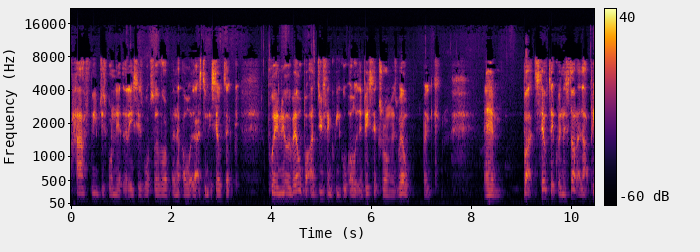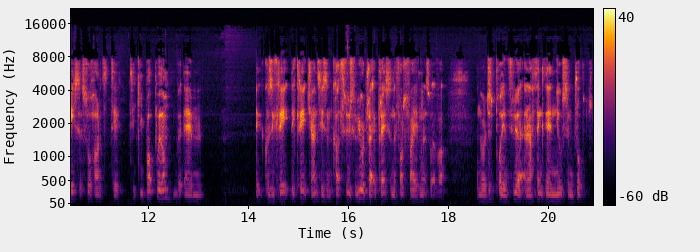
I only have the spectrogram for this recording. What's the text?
half, we just weren't at the races whatsoever, and a lot of that's down to Celtic playing really well. But I do think we got all of the basics wrong as well. Like, um, but Celtic when they start at that pace, it's so hard to, to keep up with them. But, um, because they create they create chances and cut through. So we were trying to press in the first five minutes, whatever, and they were just playing through it. And I think then Neilson dropped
